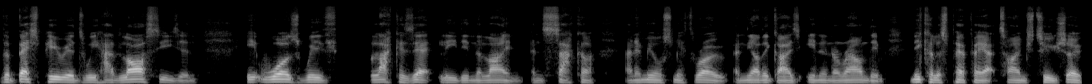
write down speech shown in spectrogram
the best periods we had last season, it was with Lacazette leading the line and Saka and Emile Smith Rowe and the other guys in and around him. Nicolas Pepe at times too. So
